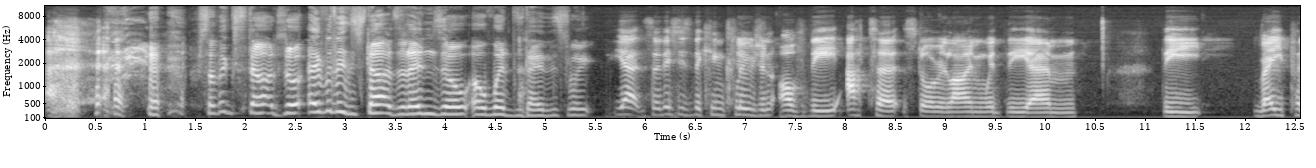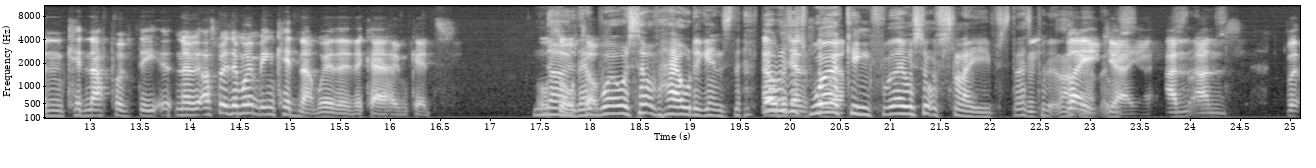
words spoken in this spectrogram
Something starts. Or everything starts and ends on, on Wednesday this week. yeah, so this is the conclusion of the Attah storyline with the um, the rape and kidnap of the. No, I suppose they weren't being kidnapped, were they? The care home kids. Or no, they of. were sort of held against. The, they Held were just the working for. They were sort of slaves. Let's put it like Slave, that. They yeah, yeah, and and slaves. But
